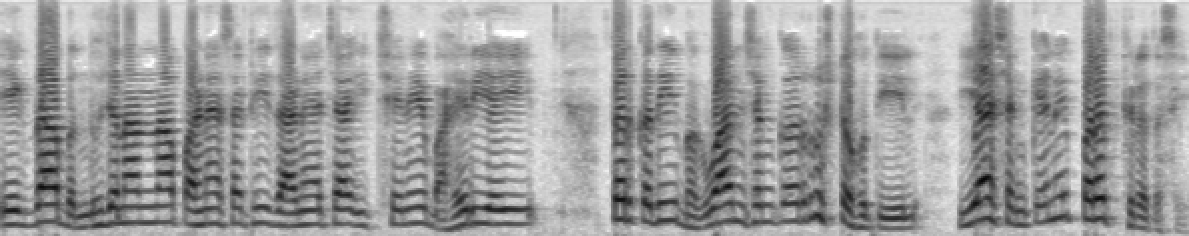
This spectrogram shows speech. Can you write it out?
एकदा बंधुजनांना पाहण्यासाठी जाण्याच्या इच्छेने बाहेर येई तर कधी भगवान शंकर रुष्ट होतील या शंकेने परत फिरत असे.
